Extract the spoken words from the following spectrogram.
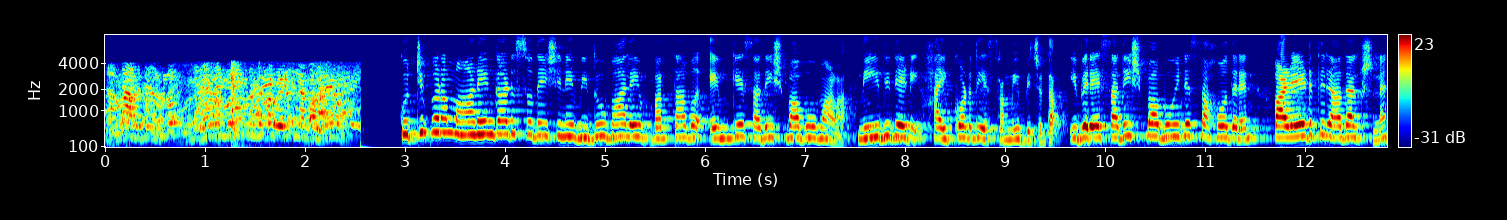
နံပါတ်1လုံး കുറ്റിപ്പുറം മാണയങ്കാട് സ്വദേശിനെ വിധുബാലയും ഭർത്താവ് എം കെ സതീഷ് ബാബുവുമാണ് നീതി തേടി ഹൈക്കോടതിയെ സമീപിച്ചത്. ഇവരെ സതീഷ് ബാബുവിന്റെ സഹോദരൻ പഴയടത്ത് രാധാകൃഷ്ണൻ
